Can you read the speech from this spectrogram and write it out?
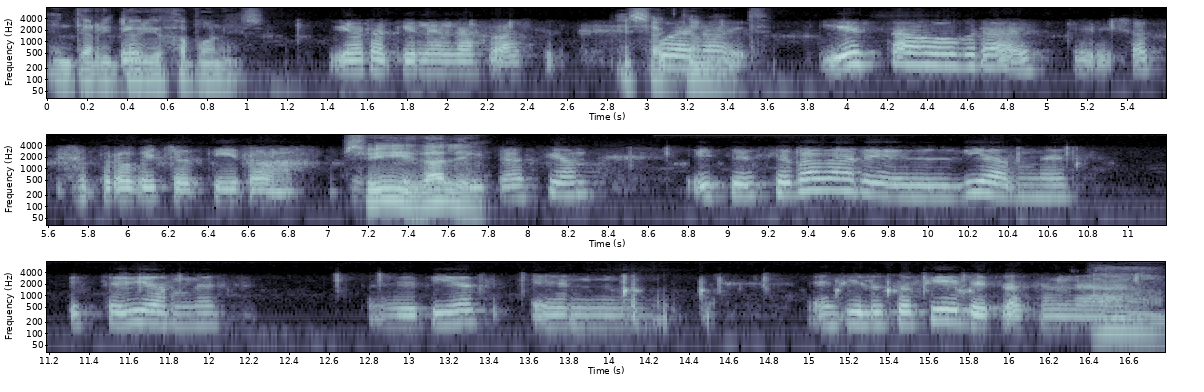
en territorio japonés y ahora tienen las bases. Exactamente. Bueno, y esta obra, este, ya aprovecho, tiro. Sí, este, dale. Este, se va a dar el viernes, este viernes, eh, 10, en, en Filosofía y Letras, en la ah,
